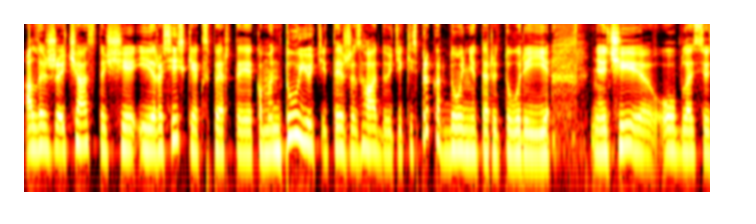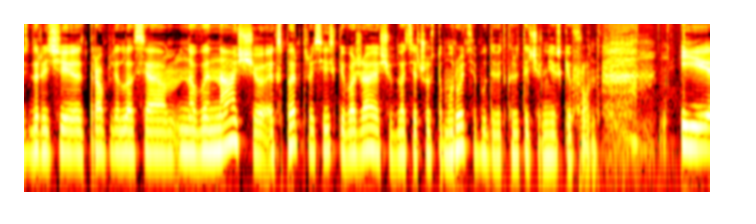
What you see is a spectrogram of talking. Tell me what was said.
Але ж часто ще і російські експерти коментують і теж згадують якісь прикордонні території чи область. Ось, до речі, траплялася новина, що експерт російський вважає, що в 26-му році буде відкритий Чернігівський фронт. І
